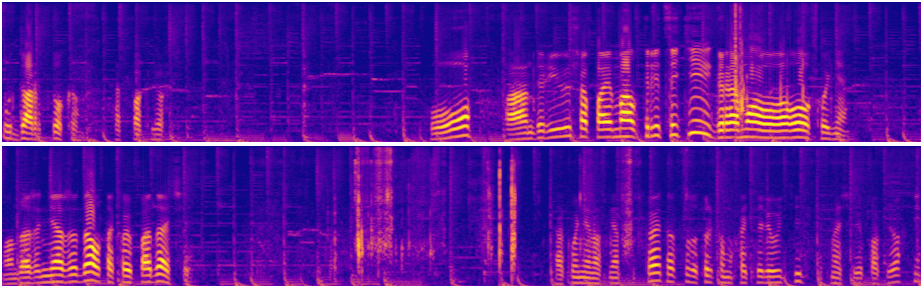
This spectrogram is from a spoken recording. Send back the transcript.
Удар током от поклевки. Оп! Андрюша поймал 30-граммового окуня. Он даже не ожидал такой подачи. Окуни нас не отпускают отсюда, только мы хотели уйти, начали поклевки.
